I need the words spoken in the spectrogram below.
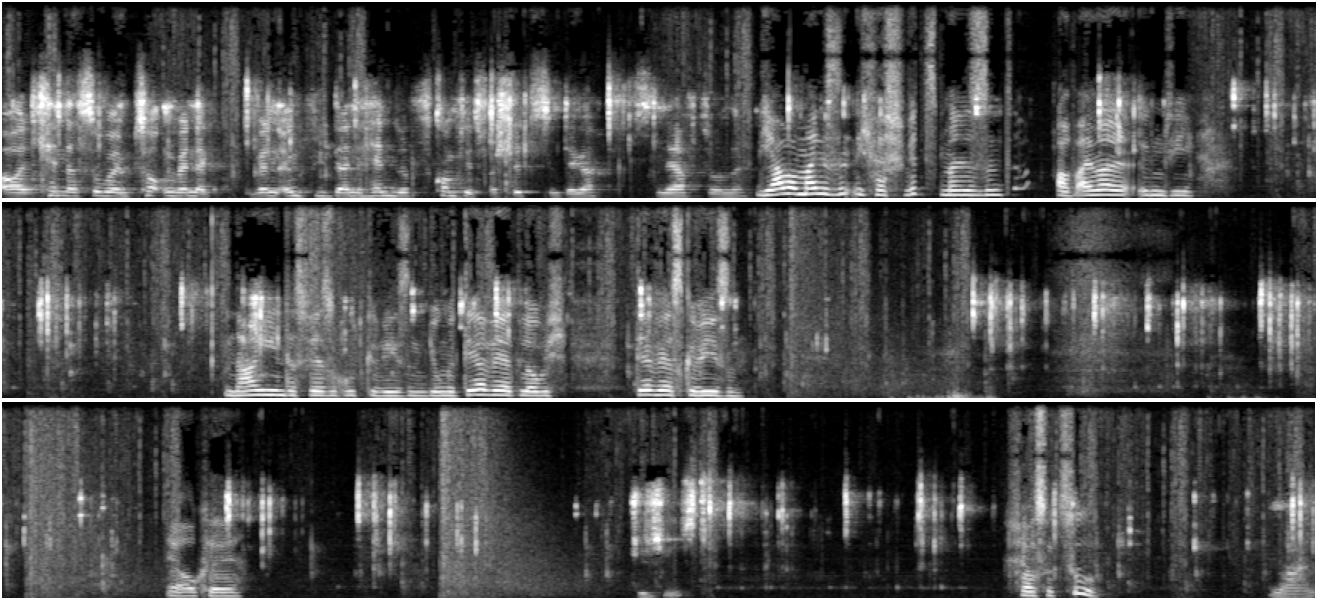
Oh, ich kenne das so beim Zocken, wenn der, wenn irgendwie deine Hände komplett verschwitzt sind, Digga. Das nervt so, ne? Ja, aber meine sind nicht verschwitzt. Meine sind auf einmal irgendwie. Nein, das wäre so gut gewesen. Junge, der wäre, glaube ich, der wäre es gewesen. Ja, okay. GG's. Schaust du zu? Nein,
